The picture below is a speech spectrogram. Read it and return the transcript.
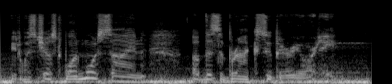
It was just one more sign of the Zabrak superiority.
